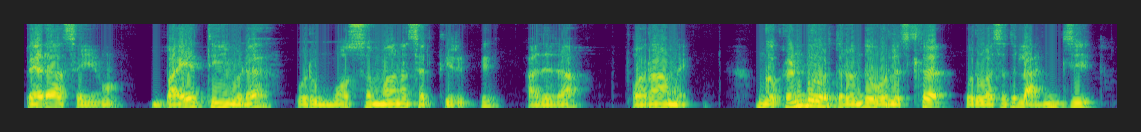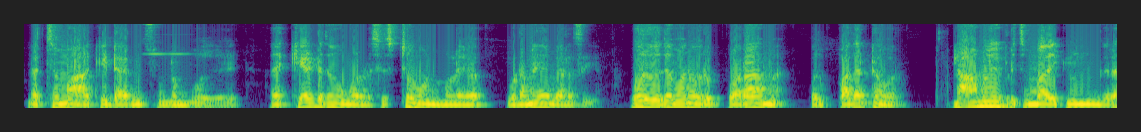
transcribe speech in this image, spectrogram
பேராசையும் பயத்தையும் விட ஒரு மோசமான சக்தி இருக்கு. அதுதான் பொறாமை. உங்க ஃப்ரெண்டு ஒருத்தர் வந்து ஒரு லட்சத்துல ஒரு வருஷத்துல அஞ்சு லட்சமா ஆக்கிட்டாருன்னு சொல்லும்போது அதை கேட்டது உங்களோட சிஸ்டம் ஒன் மூலம் உடனே வேலை செய்யும். ஒரு விதமான ஒரு பொறாமை ஒரு பதட்டம் வரும். நாமளும் இப்படி சம்பாதிக்கணுங்கிற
